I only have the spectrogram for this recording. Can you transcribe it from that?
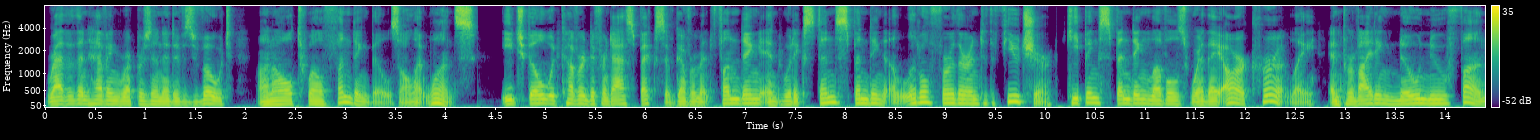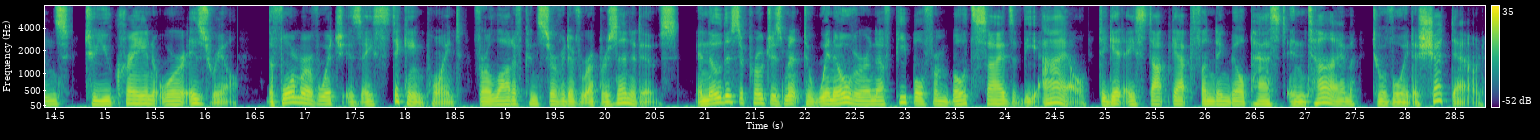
rather than having representatives vote on all 12 funding bills all at once. Each bill would cover different aspects of government funding and would extend spending a little further into the future, keeping spending levels where they are currently and providing no new funds to Ukraine or Israel. The former of which is a sticking point for a lot of conservative representatives. And though this approach is meant to win over enough people from both sides of the aisle to get a stopgap funding bill passed in time to avoid a shutdown,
